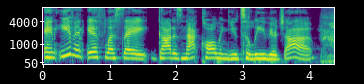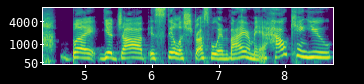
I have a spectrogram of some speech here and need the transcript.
And even if, let's say, God is not calling you to leave your job, but your job is still a stressful environment, how can you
